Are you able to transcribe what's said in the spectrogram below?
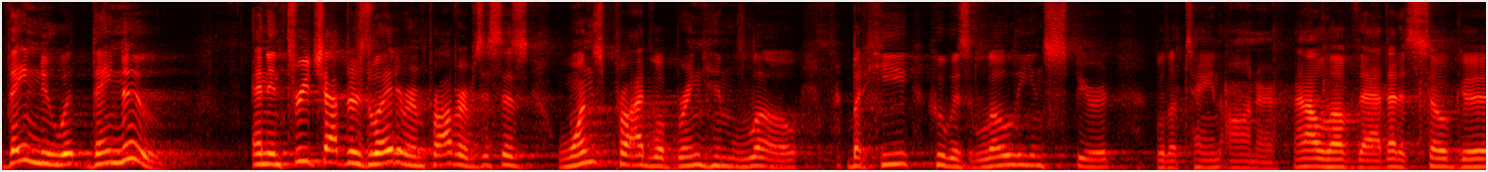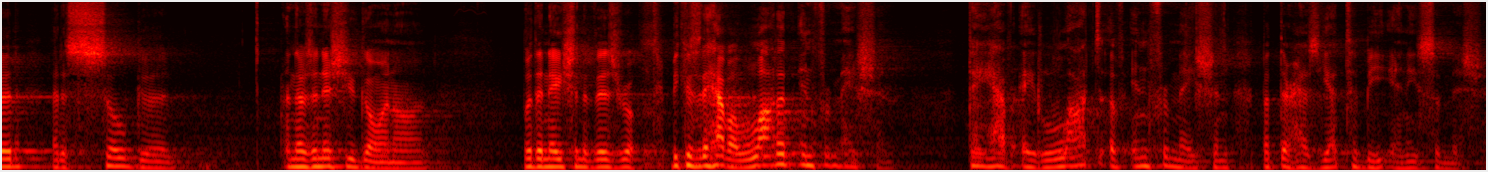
they knew it, they knew. And in three chapters later in Proverbs, it says, One's pride will bring him low, but he who is lowly in spirit will obtain honor. And I love that. That is so good. That is so good. And there's an issue going on with the nation of Israel because they have a lot of information. They have a lot of information, but there has yet to be any submission.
